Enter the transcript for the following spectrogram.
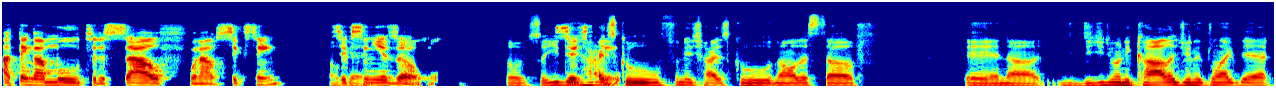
I think I moved to the south when I was 16, 16 years old. So so you did high school, finished high school, and all this stuff. And uh did you do any college or anything like that?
